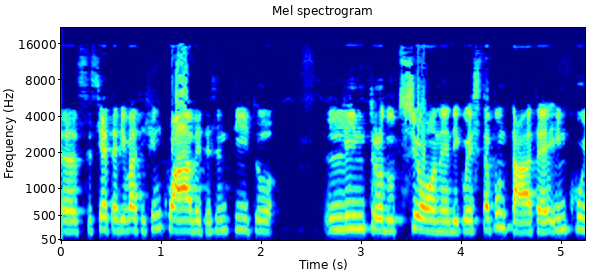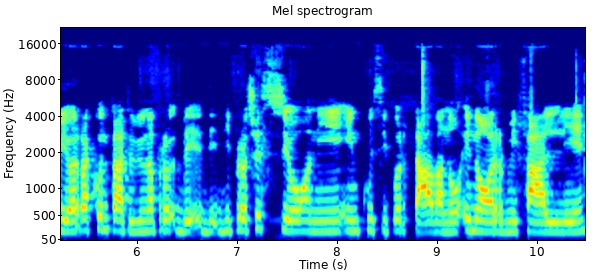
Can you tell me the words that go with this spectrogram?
eh, se siete arrivati fin qua avete sentito l'introduzione di questa puntata in cui ho raccontato di, pro- di, di processioni in cui si portavano enormi falli.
